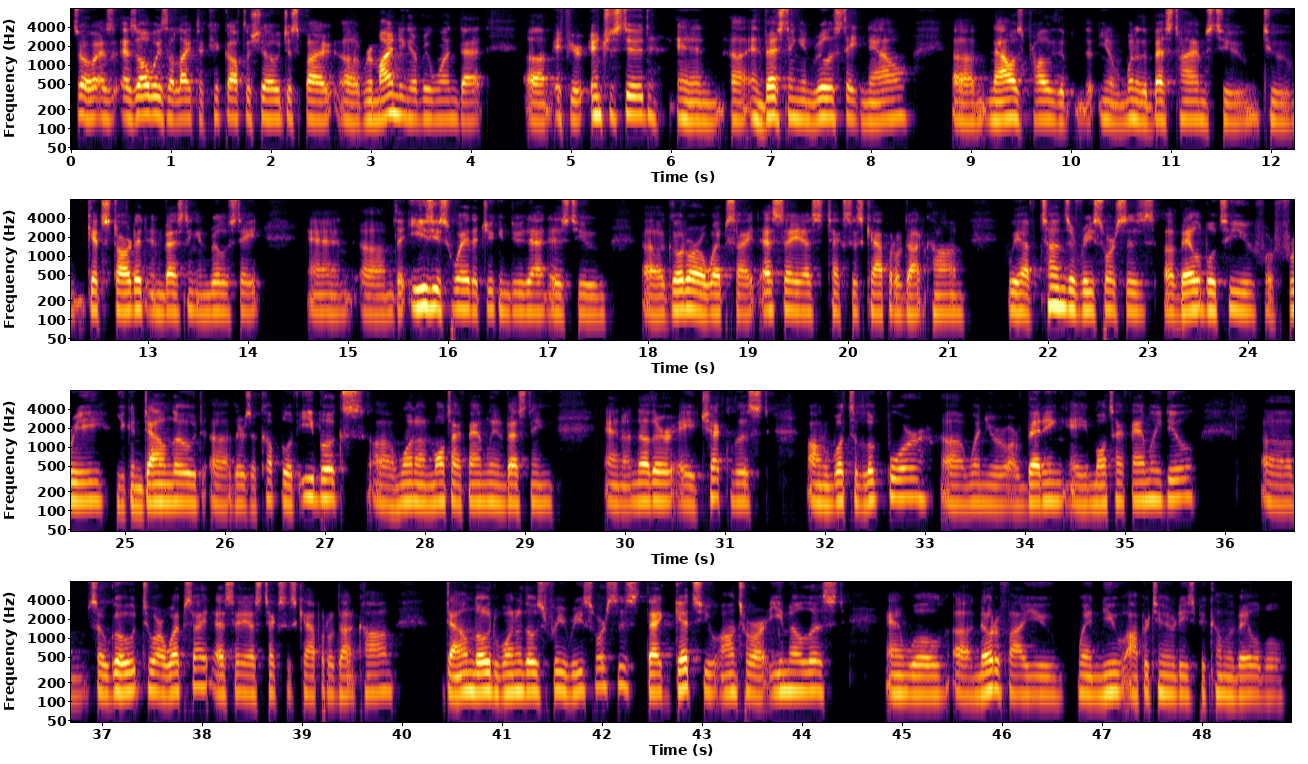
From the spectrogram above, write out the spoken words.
So, as, as always, I'd like to kick off the show just by uh, reminding everyone that um, if you're interested in uh, investing in real estate now, um, now is probably the, the, you know one of the best times to to get started investing in real estate. And um, the easiest way that you can do that is to uh, go to our website sastexascapital.com we have tons of resources available to you for free. You can download uh, there's a couple of ebooks uh, one on multifamily investing and another a checklist on what to look for uh, when you are vetting a multifamily deal um, so go to our website, sastexascapital.com, download one of those free resources that gets you onto our email list and will uh, notify you when new opportunities become available.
